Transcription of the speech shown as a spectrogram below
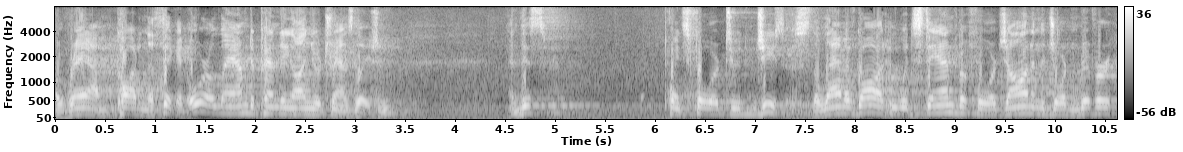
A ram caught in the thicket, or a lamb, depending on your translation. And this points forward to Jesus, the Lamb of God, who would stand before John in the Jordan River.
